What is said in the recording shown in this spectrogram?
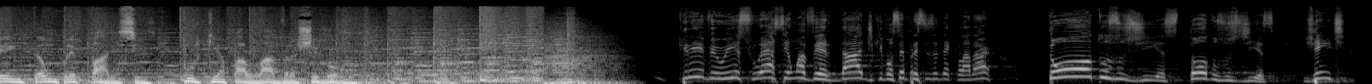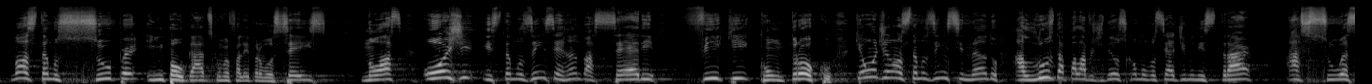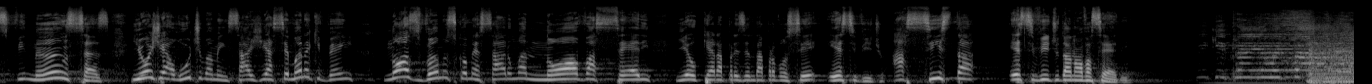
Então prepare-se, porque a palavra chegou. Incrível isso, essa é uma verdade que você precisa declarar todos os dias, todos os dias. Gente, nós estamos super empolgados, como eu falei para vocês. Nós hoje estamos encerrando a série Fique com Troco, que é onde nós estamos ensinando à luz da palavra de Deus como você administrar as suas finanças. E hoje é a última mensagem, e a semana que vem nós vamos começar uma nova série, e eu quero apresentar para você esse vídeo. Assista esse vídeo da nova série. É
